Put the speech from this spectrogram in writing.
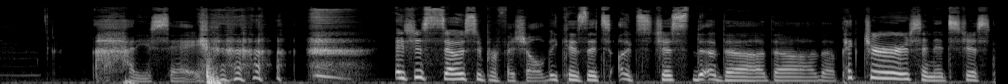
how do you say? it's just so superficial because it's, it's just the, the, the, the pictures and it's just,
